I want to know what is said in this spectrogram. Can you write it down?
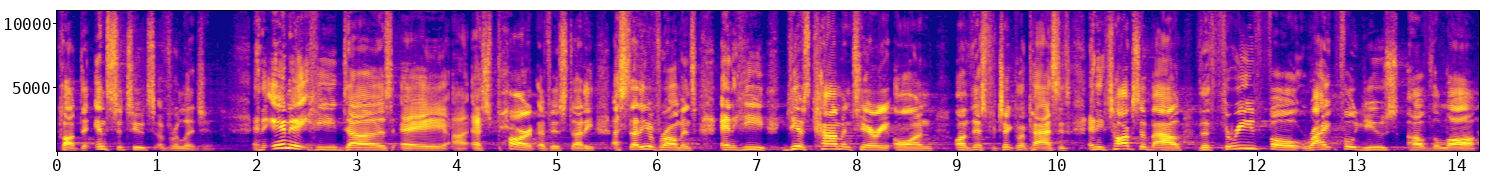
called The Institutes of Religion. And in it, he does a, uh, as part of his study, a study of Romans, and he gives commentary on, on this particular passage. And he talks about the threefold rightful use of the law.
